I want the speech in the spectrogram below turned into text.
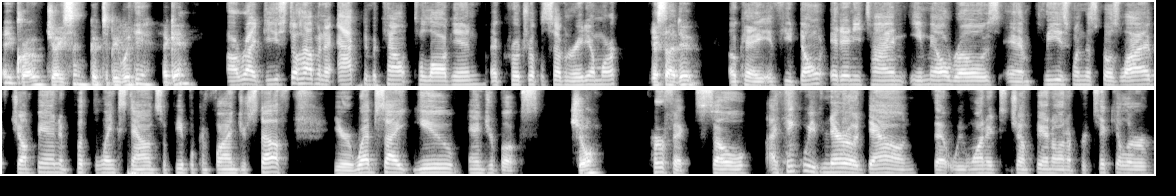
Hey, Crow. Jason, good to be with you again. All right. Do you still have an active account to log in at Crow Triple Seven Radio, Mark? Yes, I do. Okay. If you don't at any time, email Rose. And please, when this goes live, jump in and put the links down so people can find your stuff, your website, you, and your books. Sure. Perfect. So I think we've narrowed down that we wanted to jump in on a particular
